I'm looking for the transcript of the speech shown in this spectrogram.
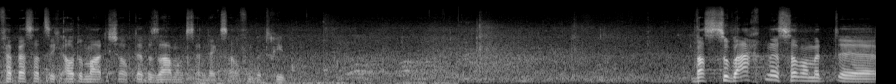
verbessert sich automatisch auch der Besamungsindex auf dem Betrieb. Was zu beachten ist, wenn man mit äh,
